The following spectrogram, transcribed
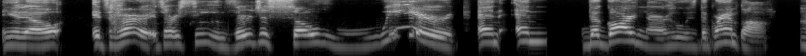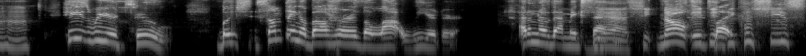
you know, it's her, it's her scenes. They're just so weird. And and the gardener, who is the grandpa, Mhm. he's weird too. But something about her is a lot weirder. I don't know if that makes sense. Yeah, she no, it did Like- because she's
